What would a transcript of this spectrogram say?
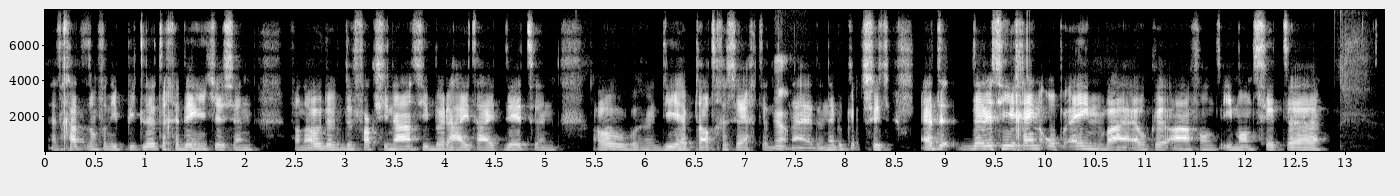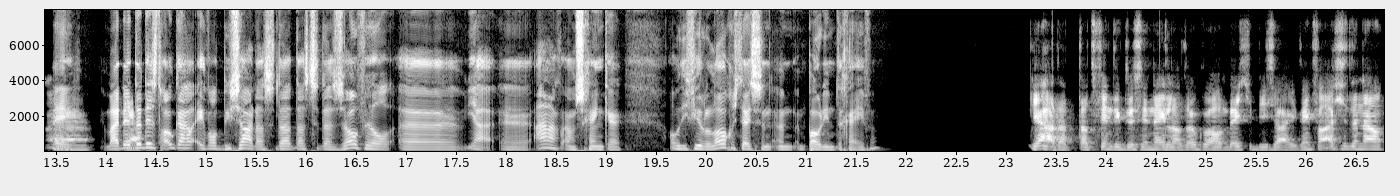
Het gaat om van die Piet Luttige dingetjes en van oh, de, de vaccinatiebereidheid dit en oh, die heeft dat gezegd. En Ja. nou ja, dan heb ik zoiets. Het, er is hier geen op één waar elke avond iemand zit. eh, Nee, eh, maar dit- ja. dat is toch ook eigenlijk wel bizar dat ze, dat, dat ze daar zoveel eh, ja, aandacht aan schenken om die virologen steeds een, een podium te geven. Ja, dat, dat vind ik dus in Nederland ook wel een beetje bizar. Ik denk van als je er nou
